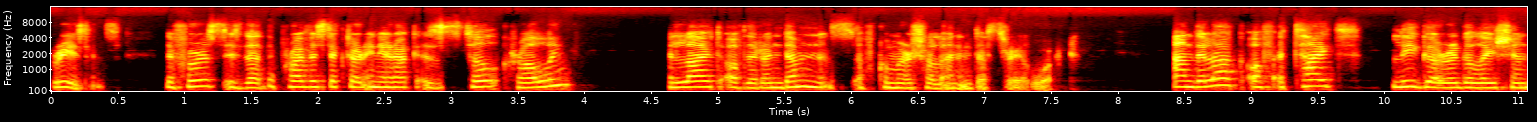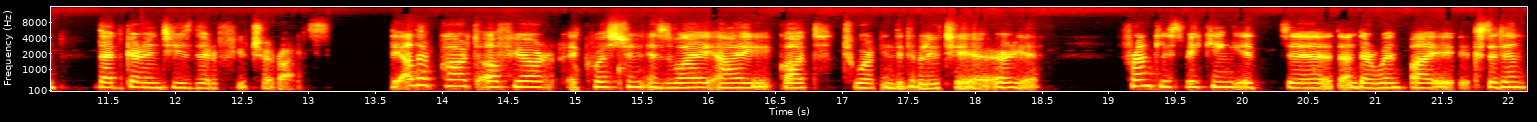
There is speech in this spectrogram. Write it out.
reasons. The first is that the private sector in Iraq is still crawling in light of the randomness of commercial and industrial work, and the lack of a tight legal regulation that guarantees their future rights. The other part of your question is why I got to work in the WTO area. Frankly speaking, it uh, underwent by accident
